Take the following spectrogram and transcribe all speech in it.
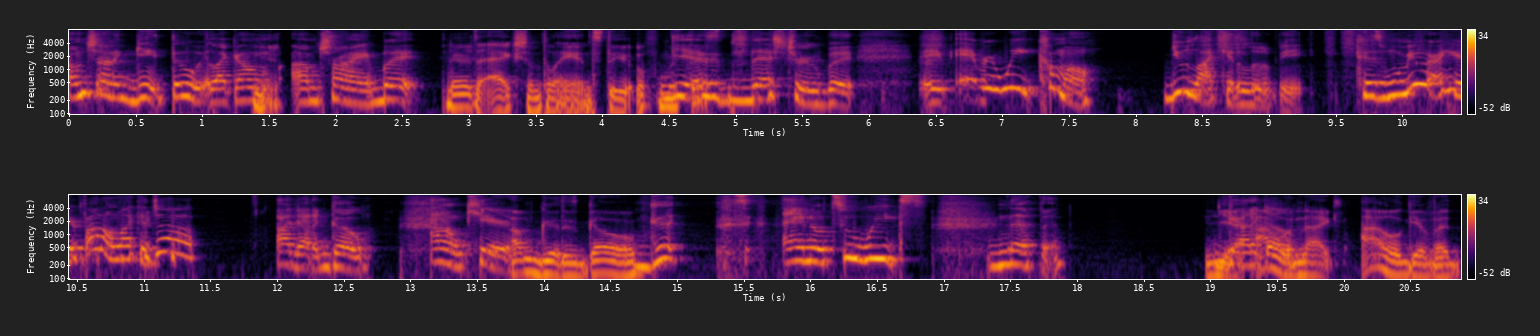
I'm trying to get through it. Like I'm, I'm trying. But there's an action plan still. yes, that's true. But if every week, come on, you like it a little bit. Because when me right here, if I don't like a job, I gotta go. I don't care. I'm good as gold. Good. Ain't no two weeks. Nothing. Yeah, gotta I would not. I will give a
